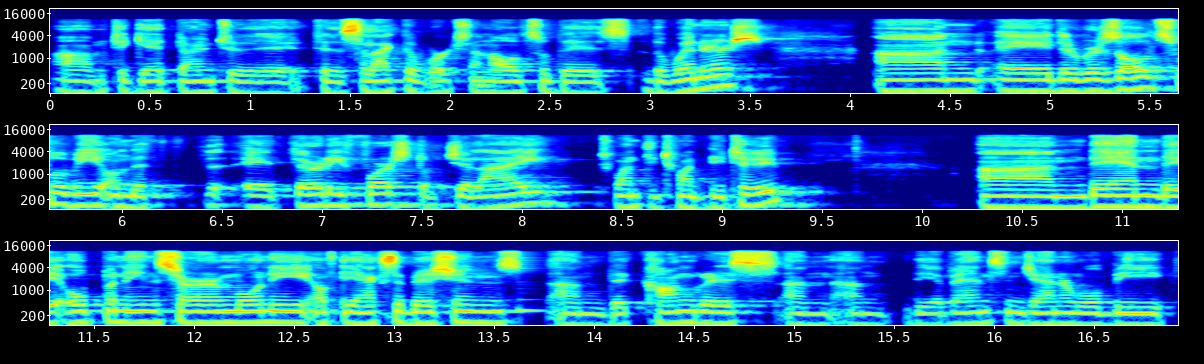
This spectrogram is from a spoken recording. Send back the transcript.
um, to get down to the to the selected works and also the the winners. And uh, the results will be on the th- uh, 31st of July, 2022. And then the opening ceremony of the exhibitions and the Congress and, and the events in general will be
